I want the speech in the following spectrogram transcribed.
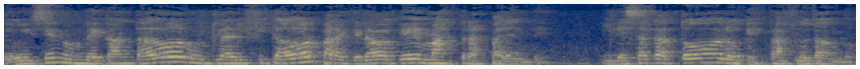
te voy diciendo, un decantador, un clarificador para que el agua quede más transparente. Y le saca todo lo que está flotando.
